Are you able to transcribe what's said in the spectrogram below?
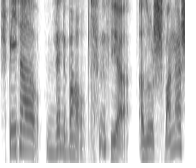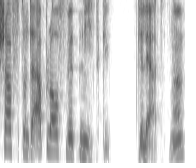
später, wenn überhaupt. Ja, also Schwangerschaft und der Ablauf wird nicht ge gelehrt. Ne?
